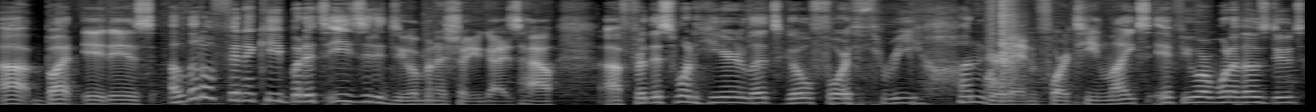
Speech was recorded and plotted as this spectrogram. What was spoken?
uh, but it is a little finicky but it's easy to do. I'm gonna show you guys how. Uh, for this one here let's go for 314 likes. If you are one of those dudes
